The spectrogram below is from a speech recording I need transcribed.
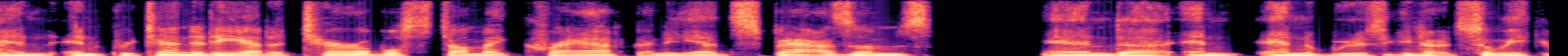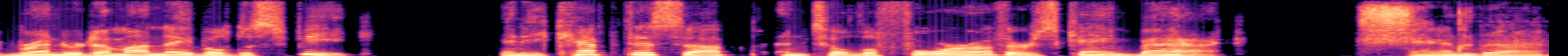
and, and, pretended he had a terrible stomach cramp and he had spasms and, uh, and, and was, you know, so he rendered him unable to speak. And he kept this up until the four others came back. And uh,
